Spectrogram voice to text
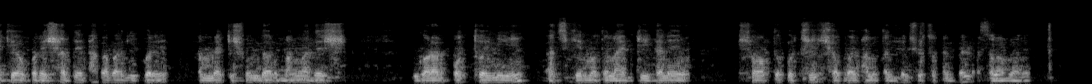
একে অপরের সাথে ভাগাভাগি করে আমরা একটি সুন্দর বাংলাদেশ গড়ার পথ্যই নিয়ে আজকের মতো লাইভটি এখানে সমাপ্ত করছি। সবাই ভালো থাকবেন, সুস্থ থাকবেন। আসসালামু আলাইকুম।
